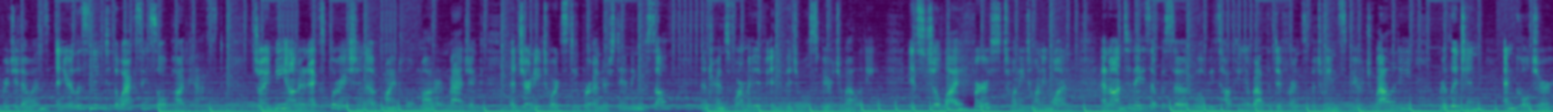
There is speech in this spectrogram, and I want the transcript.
I'm Bridget Owens, and you're listening to the Waxing Soul podcast. Join me on an exploration of mindful modern magic, a journey towards deeper understanding of self, and transformative individual spirituality. It's July 1st, 2021, and on today's episode, we'll be talking about the difference between spirituality, religion, and culture,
